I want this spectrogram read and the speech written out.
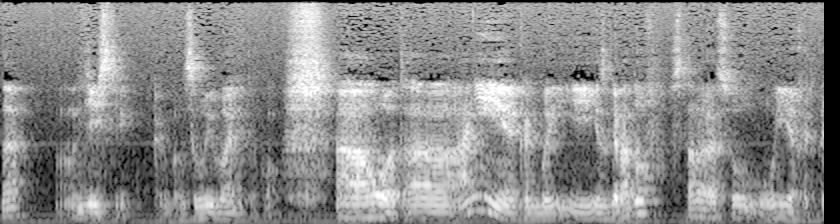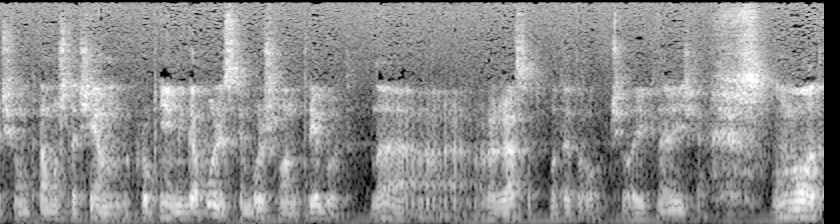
да, действий, как бы завоевания такого. А, вот, а, они как бы и из городов стараются уехать. Почему? Потому что чем крупнее мегаполис, тем больше он требует да, раджаса, вот этого человека наличия. Вот.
